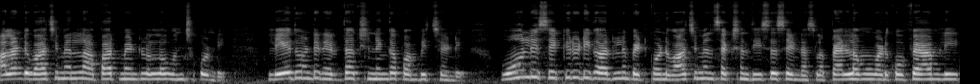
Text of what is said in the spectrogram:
అలాంటి వాచ్మెన్ల అపార్ట్మెంట్లలో ఉంచుకోండి. లేదు అంటే నిర్దాక్షిణ్యంగా పంపించండి. ఓన్లీ సెక్యూరిటీ గార్డులను పెట్టుకోండి. వాచ్మెన్ సెక్షన్ తీసేసేయండి. అసలు పెళ్ళము వాడికో ఫ్యామిలీ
